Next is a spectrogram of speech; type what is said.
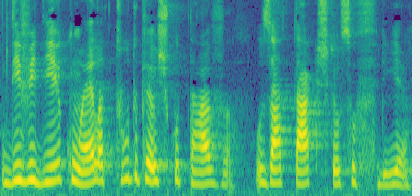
dividia com ela tudo que eu escutava, os ataques que eu sofria,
